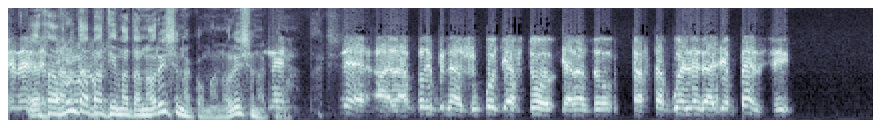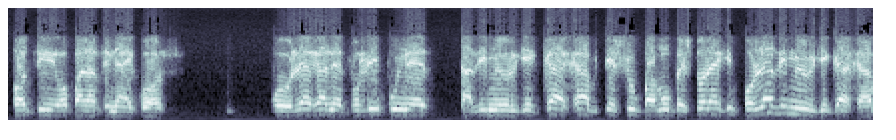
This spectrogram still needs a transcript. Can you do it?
Είναι Ε, σε θα βρουν τα παρόλο- πατήματα, νωρίς είναι ακόμα. Νωρίς είναι Ναι, ακόμα. Εντάξει. ναι, αλλά πρέπει να σου πω και αυτό για να το, αυτά που έλεγα και πέρσι ότι ο Παναθηναϊκός που λέγανε του λείπουν τα δημιουργικά χαβ και σούπα μου πες τώρα έχει πολλά δημιουργικά χαβ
